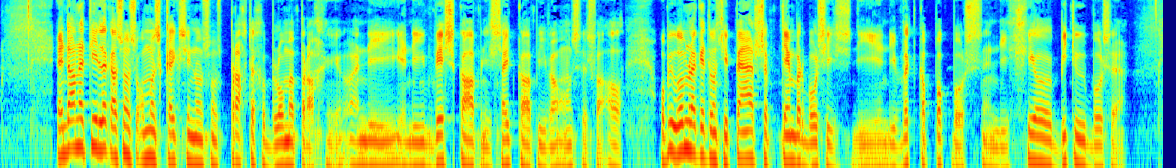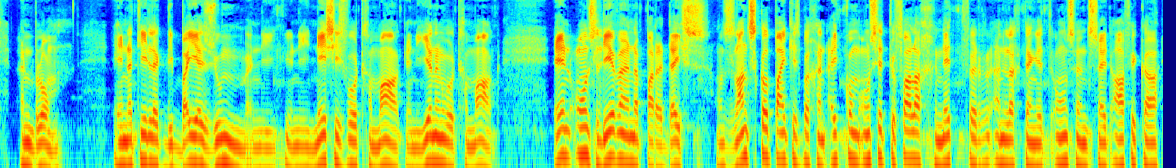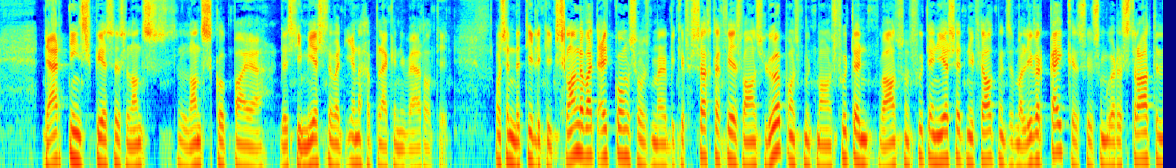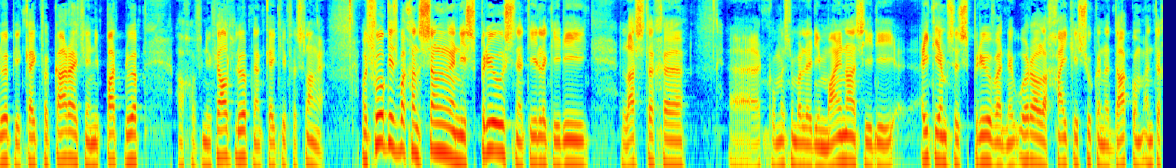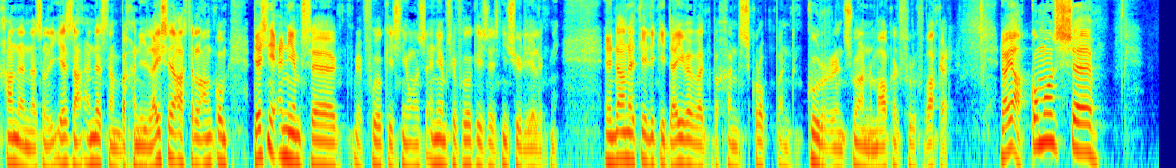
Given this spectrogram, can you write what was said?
En dan natuurlik as ons om ons kyk sien ons ons pragtige blomme pragt hier in die in die Wes-Kaap en die Suid-Kaap hier waar ons is veral. Op die oomblik het ons die per September bossies, die en die wit kapokbos en die geel bitu bosse in blom en natuurlik die bye zoom en die en die nessies word gemaak en die heuning word gemaak En ons lewe in 'n paradys. Ons landskilpaadjies begin uitkom. Ons het toevallig net vir inligting het ons in Suid-Afrika 13 spesies lands landskilpaaie. Dis die meeste wat enige plek in die wêreld het. Ons het natuurlik die slange wat uitkom, so ons moet 'n bietjie versigtig wees waar ons loop. Ons moet maar ons voete waar ons ons voete neersit in die veld, moet ons maar liewer kyk as soos om oor 'n straat te loop. Jy kyk vir karre as jy in die pad loop, ag of in die veld loop, dan kyk jy vir slange. Ons voeltjies begin sing in die spreeus, natuurlik hierdie lastige uh kom ons noem hulle die mynas hierdie uitheemse spreeu wat nou oral 'n gaatjie soek in 'n dak om in te gaan en as hulle eers daarin is dan begin die luise agter hulle aankom. Dis nie inheemse voeltjies nie. Ons inheemse voeltjies is nie so lelik nie. En dan natuurlik die duwe wat begin skrop en koer en so aan maak ons vroeg wakker. Nou ja, kom ons uh,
